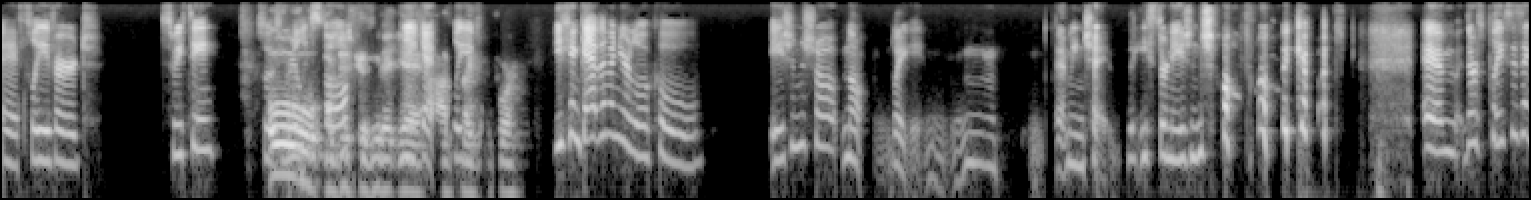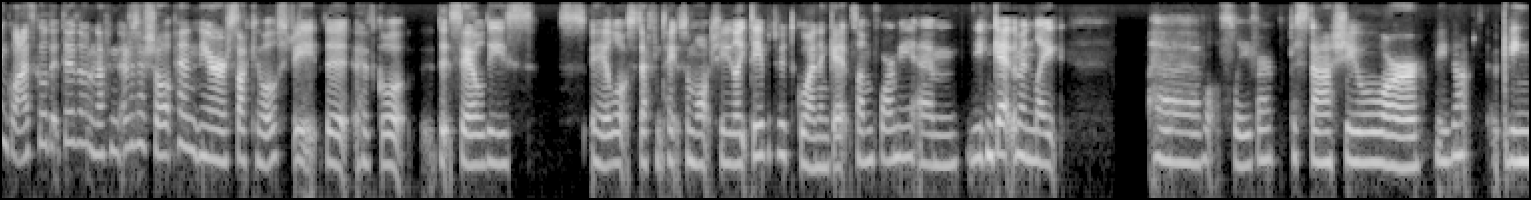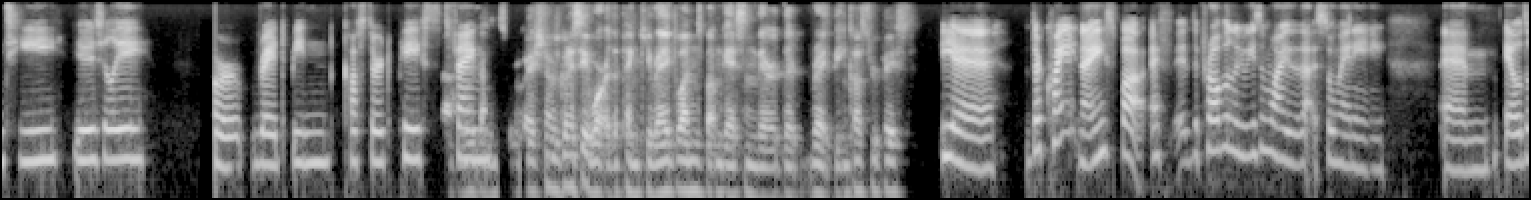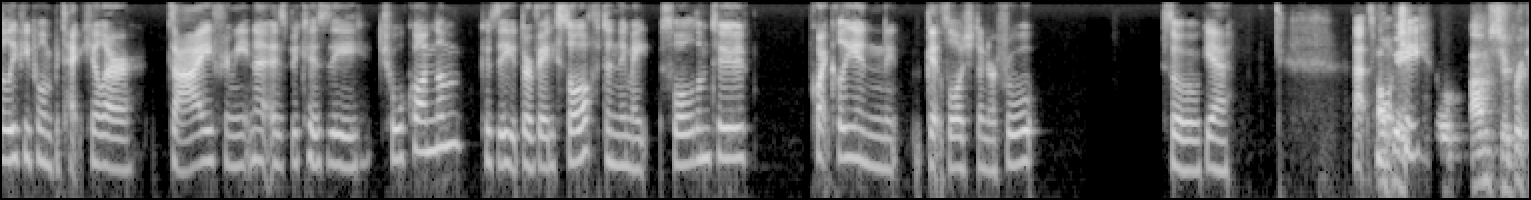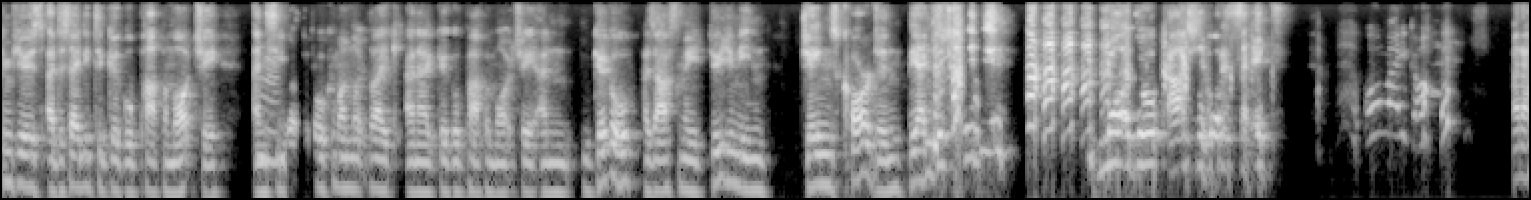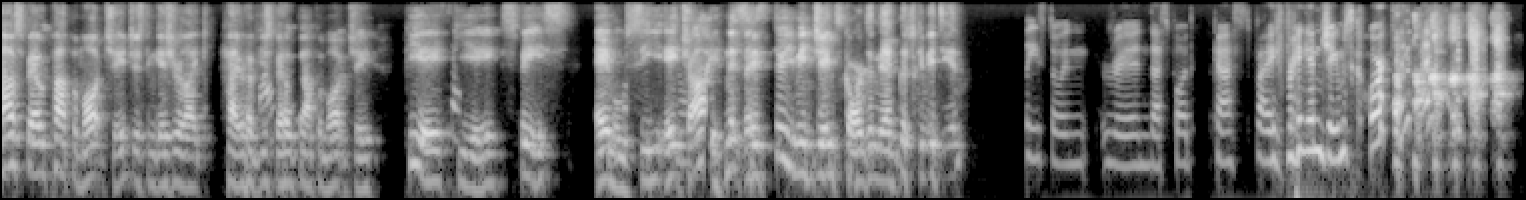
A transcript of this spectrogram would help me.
uh, flavored sweetie. So it's oh, really soft. it. You get I've tried it before. You can get them in your local Asian shop, not like mm, I mean Chi- the Eastern Asian shop. oh my god. Um, there's places in Glasgow that do them, and I think there's a shop in near Sauchiehall Street that has got that sell these uh, lots of different types of mochi. Like David would go in and get some for me. Um, you can get them in like uh, what flavour? Pistachio or maybe not green tea usually, or red bean custard paste thing. question. I was going to say what are the pinky red ones, but I'm guessing they're the red bean custard paste. Yeah, they're quite nice, but if, if the problem, the reason why that so many um, elderly people in particular die from eating it is because they choke on them because they they're very soft and they might swallow them too quickly and it gets lodged in their throat. So yeah, that's mochi. Okay, so I'm super confused. I decided to Google Papa Mochi and Mhm. see what the Pokemon looked like, and I Googled Papa Mochi, and Google has asked me, "Do you mean James Corden, the English comedian?" Not a joke, actually what it said. oh my god. And I have spelled Papa Mochi, just in case you're like, how have you spelled Papa Mochi? P A P A space M O C H I, and it says, "Do you mean James Corden, the English comedian?" Please don't ruin this podcast by bringing James Corden.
